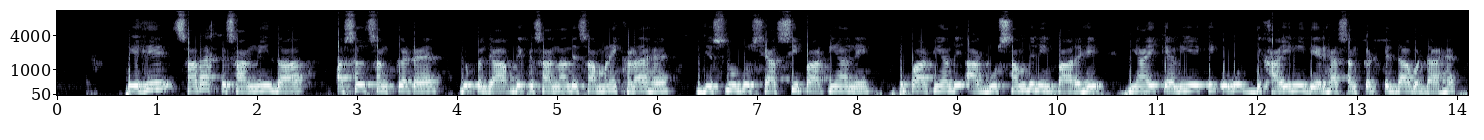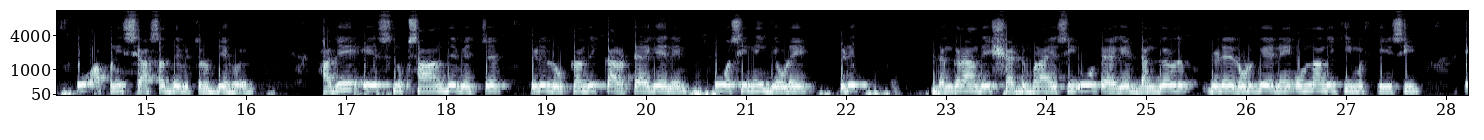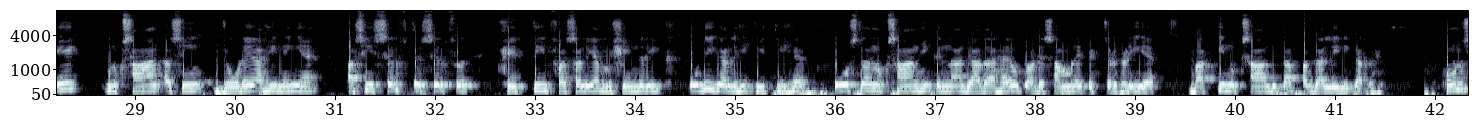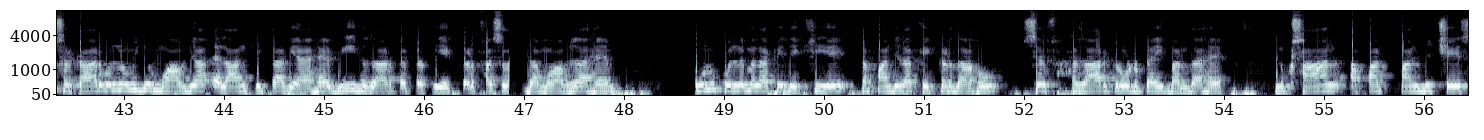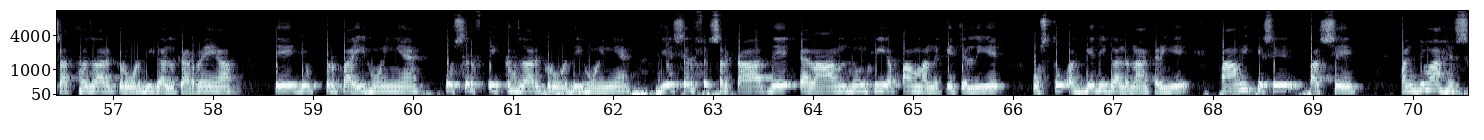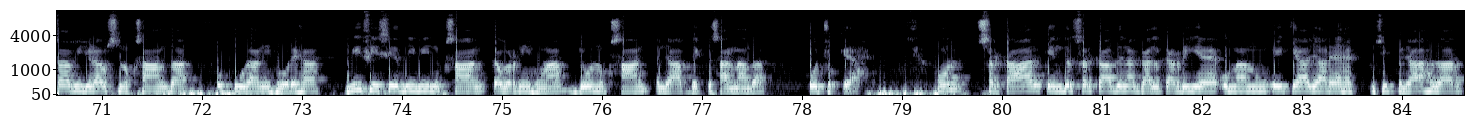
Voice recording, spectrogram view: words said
ਇਹ ਸਾਰਾ ਕਿਸਾਨੀ ਦਾ ਅਸਲ ਸੰਕਟ ਹੈ, ਜੋ ਪੰਜਾਬ ਦੇ ਕਿਸਾਨਾਂ ਦੇ ਸਾਹਮਣੇ ਖੜਾ ਹੈ। ਜਿਸ ਨੂੰ ਜੋ ਸਿਆਸੀ ਪਾਰਟੀਆਂ ਨੇ, ਉਹ ਪਾਰਟੀਆਂ ਦੇ ਆਗੂ ਸਮਝ ਨਹੀਂ ਪਾ ਰਹੇ ਜਾਂ ਇਹ ਕਹਿ ਲਈਏ ਕਿ ਉਹ ਦਿਖਾਈ ਨਹੀਂ ਦੇ ਰਿਹਾ, ਸੰਕਟ ਕਿੱਡਾ ਵੱਡਾ ਹੈ, ਉਹ ਆਪਣੀ ਸਿਆਸਤ ਦੇ ਵਿੱਚ ਰੁੱਝੇ ਹੋਏ। ਹਜੇ ਇਸ ਨੁਕਸਾਨ ਦੇ ਵਿੱਚ ਜਿਹੜੇ ਲੋਕਾਂ ਦੇ ਘਰ ਟਹਿ ਗਏ ਨੇ, ਉਹ ਅਸੀਂ ਨਹੀਂ ਜੋੜੇ। ਜਿਹੜੇ ਡੰਗਰਾਂ ਦੇ ਸ਼ੈੱਡ ਬਣਾਏ ਸੀ, ਉਹ ਟਹਿ ਗਏ। ਡੰਗਰ ਜਿਹੜੇ ਰੁੜ ਗਏ ਨੇ, ਉਹਨਾਂ ਦੀ ਕੀਮਤ ਕੀ ਸੀ? ਇਹ ਨੁਕਸਾਨ ਅਸੀਂ ਜੋੜਿਆ ਹੀ ਨਹੀਂ ਹੈ। ਅਸੀਂ ਸਿਰਫ ਤੇ ਸਿਰਫ ਖੇਤੀ, ਫਸਲ ਜਾਂ ਮਸ਼ੀਨਰੀ ਉਹਦੀ ਗੱਲ ਹੀ ਕੀਤੀ ਹੈ। ਉਸ ਦਾ ਨੁਕਸਾਨ ਹੀ ਕਿੰਨਾ ਜ਼ਿਆਦਾ ਹੈ, ਉਹ ਤੁਹਾਡੇ ਸਾਹਮਣੇ ਪਿਕਚਰ ਖੜੀ ਹੈ। ਬਾਕੀ ਨੁਕਸਾਨ ਦੀ ਤਾਂ ਆਪਾਂ ਗੱਲ ਹੀ ਨਹੀਂ ਕਰ ਰਹੇ। ਹੁਣ ਸਰਕਾਰ ਵੱਲੋਂ ਵੀ ਜੋ ਮੁਆਵਜ਼ਾ ਐਲਾਨ ਕੀਤਾ ਗਿਆ ਹੈ 20000 ਰੁਪਏ ਪ੍ਰਤੀ ਏਕੜ ਫਸਲ ਦਾ ਮੁਆਵਜ਼ਾ ਹੈ, ਉਹਨੂੰ ਕੁੱਲ ਮਿਲਾ ਕੇ ਦੇਖੀਏ ਤਾਂ 5 ਲੱਖ ਏਕੜ ਦਾ ਉਹ ਸਿਰਫ 1000 ਕਰੋੜ ਰੁਪਏ ਹੀ ਬਣਦਾ ਹੈ। ਨੁਕਸਾਨ ਆਪਾਂ 5 6 7000 ਕਰੋੜ ਦੀ ਗੱਲ ਕਰ ਰਹੇ ਹਾਂ। ਤੇ ਜੋ ਭਰਪਾਈ ਹੋਣੀ ਹੈ, ਉਹ ਸਿਰਫ 1000 ਕਰੋੜ ਦੀ ਹੋਣੀ ਹੈ। ਜੇ ਸਿਰਫ ਸਰਕਾਰ ਦੇ ਐਲਾਨ ਨੂੰ ਹੀ ਆਪਾਂ ਮੰਨ ਕੇ ਚੱਲੀਏ, ਉਸ ਤੋਂ ਅੱਗੇ ਦੀ ਗੱਲ ਨਾ ਕਰੀਏ, ਤਾਂ ਵੀ ਕਿਸੇ ਪਾਸੇ ਪੰਜਵਾਂ ਹਿੱਸਾ ਵੀ ਜਿਹੜਾ ਉਸ ਨੁਕਸਾਨ ਦਾ, ਉਹ ਪੂਰਾ ਨਹੀਂ ਹੋ ਰਿਹਾ। 20% ਦੀ ਵੀ ਨੁਕਸਾਨ ਕਵਰ ਨਹੀਂ ਹੋਣਾ, ਜੋ ਨੁਕਸਾਨ ਪੰਜਾਬ ਦੇ ਕਿਸਾਨਾਂ ਦਾ ਹੋ ਚੁੱਕਿਆ ਹੈ। ਹੁਣ ਸਰਕਾਰ, ਕੇਂਦਰ ਸਰਕਾਰ ਦੇ ਨਾਲ ਗੱਲ ਕਰ ਰਹੀ ਹੈ, ਉਹਨਾਂ ਨੂੰ ਇਹ ਕਿਹਾ ਜਾ ਰਿਹਾ ਹੈ ਕਿ ਤੁਸੀਂ 50000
